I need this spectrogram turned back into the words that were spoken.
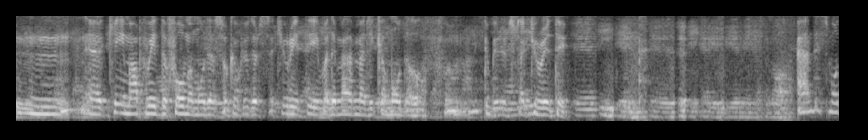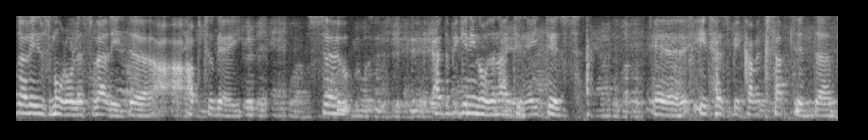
Mm, came up with the formal models for computer security with the mathematical model of um, computer security. And this model is more or less valid uh, up to date. So, uh, at the beginning of the 1980s, uh, it has become accepted that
